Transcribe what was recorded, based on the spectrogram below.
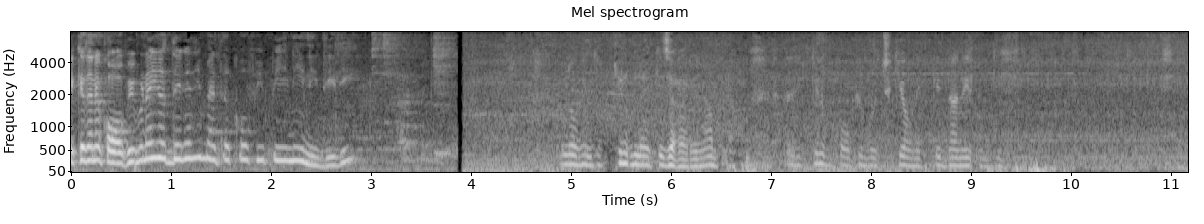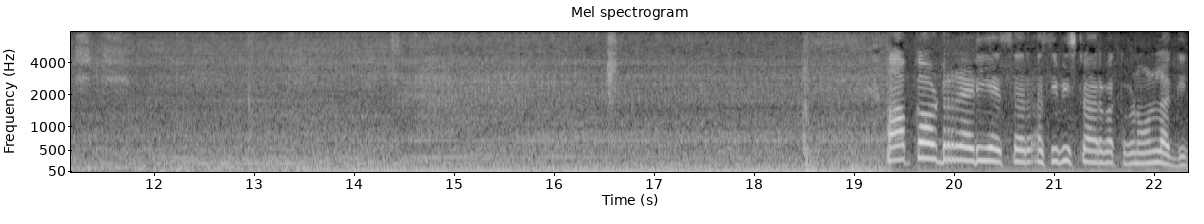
ਇੱਕ ਦਿਨ ਕਾਫੀ ਬਣਾਈ, ਉਹਦੇ ਕਹਿੰਦੀ, ਮੈਂ ਤਾਂ ਕਾਫੀ ਪੀਣੀ ਨਹੀਂ ਦੀਦੀ। ਲੋ ਵੀ ਰਿੱਕੀ ਲੈ ਕੇ ਜਾ ਰਹੇ ਹਾਂ ਆਪਾਂ? ਰਿੱਕੀ ਕਾਫੀ ਪੁੱਛ ਕੇ ਆਉਣੀ, ਕਿੱਦਾਂ ਦੀ ਲੱਗੀ ਆਪਕਾ ਆਰਡਰ ਰੈਡੀ ਹੈ ਸਰ ਅਸੀਂ ਵੀ ਸਟਾਰ ਬੱਕ ਬਣਾਉਣ ਲੱਗ ਗਏ।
